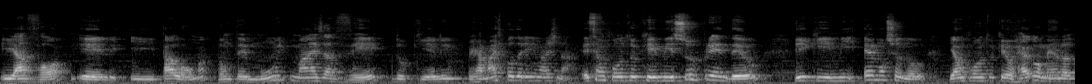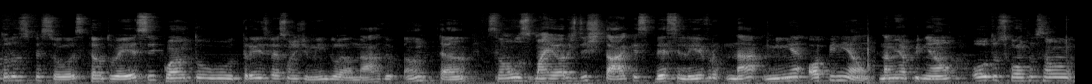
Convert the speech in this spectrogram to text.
e avó, ele e Paloma, vão ter muito mais a ver do que ele jamais poderia imaginar. Esse é um conto que me surpreendeu e que me emocionou. E é um conto que eu recomendo a todas as pessoas, tanto esse quanto Três Versões de Mim, do Leonardo Antan, são os maiores destaques desse livro, na minha opinião. Na minha opinião, outros contos são,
